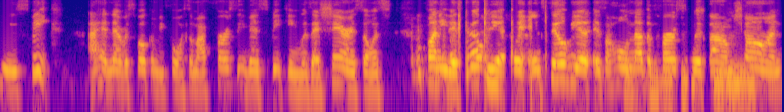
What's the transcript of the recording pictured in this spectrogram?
to speak. I had never spoken before, so my first event speaking was at Sharon. So it's funny that Sylvia and, and Sylvia is a whole nother first with um Sean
